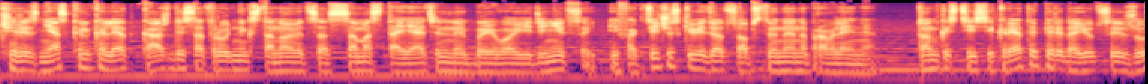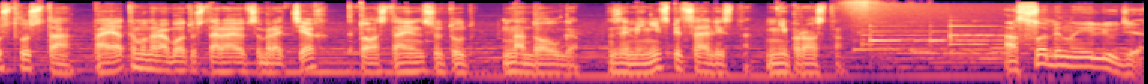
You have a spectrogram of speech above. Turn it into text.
Через несколько лет каждый сотрудник становится самостоятельной боевой единицей и фактически ведет собственное направление. Тонкости и секреты передаются из уст в уста, поэтому на работу стараются брать тех, кто останется тут надолго. Заменить специалиста непросто. Особенные люди.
